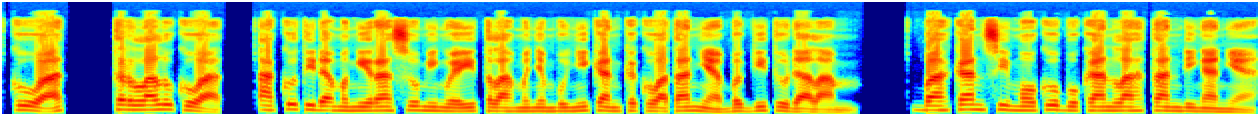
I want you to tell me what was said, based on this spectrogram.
Kuat, terlalu kuat. Aku tidak mengira Su Mingwei telah menyembunyikan kekuatannya begitu dalam. Bahkan Simoku bukanlah tandingannya.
